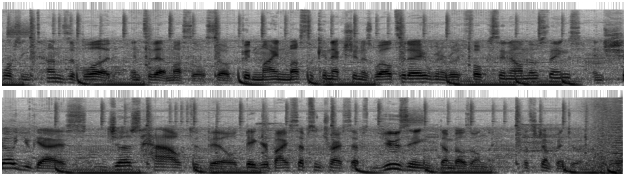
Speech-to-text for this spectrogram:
forcing tons of blood into that muscle. So good mind-muscle connection as well today. We're gonna really focus in on those things and show you guys just how to build bigger biceps and triceps using dumbbells only. Let's jump into it.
